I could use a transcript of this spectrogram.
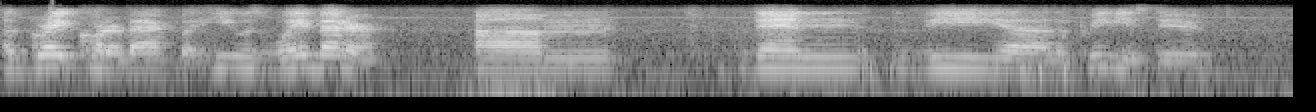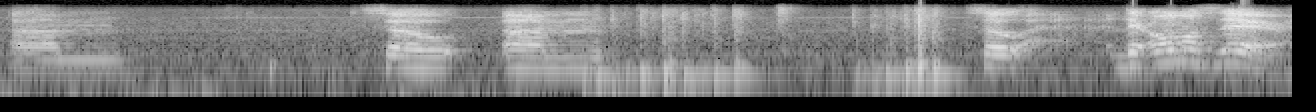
a great quarterback, but he was way better um, than the uh, the previous dude. Um, so um, so uh, they're almost there.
